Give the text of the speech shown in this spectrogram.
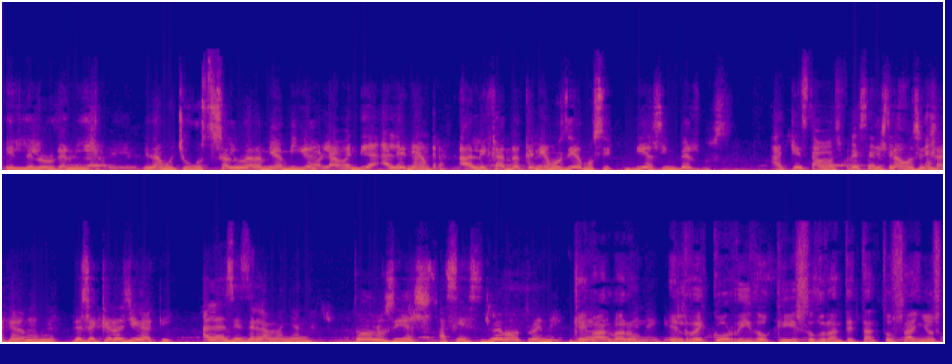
el del organillo. Me da mucho gusto saludar a mi amiga. Hola, buen día, Alejandra. Tenía- Alejandra, teníamos digamos, días sin vernos. Aquí estamos presentes. Estamos exagerando. ¿Desde qué hora llega aquí? A las 10 de la mañana. ¿Todos los días? Así es. ¿Llueva o truene? Qué bárbaro. El recorrido que hizo durante tantos años,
